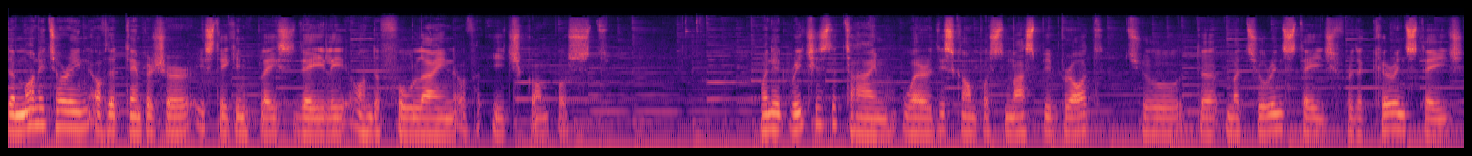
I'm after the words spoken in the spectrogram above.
the monitoring of the temperature is taking place daily on the full line of each compost. When it reaches the time where this compost must be brought to the maturing stage for the curing stage,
